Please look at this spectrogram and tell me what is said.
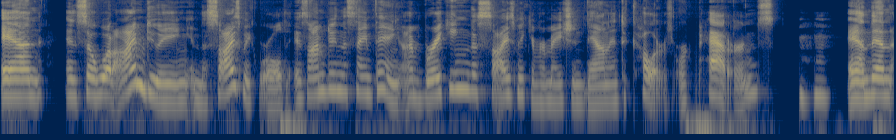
And and so what I'm doing in the seismic world is I'm doing the same thing. I'm breaking the seismic information down into colors or patterns. Mhm. And then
